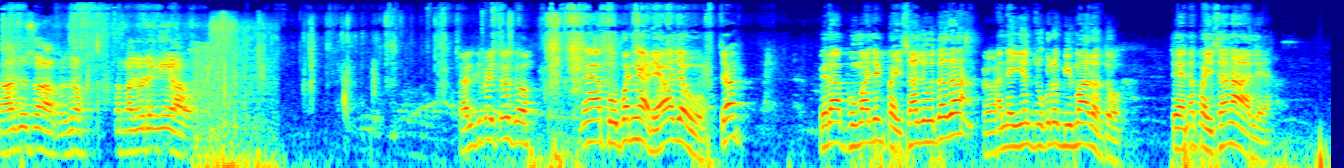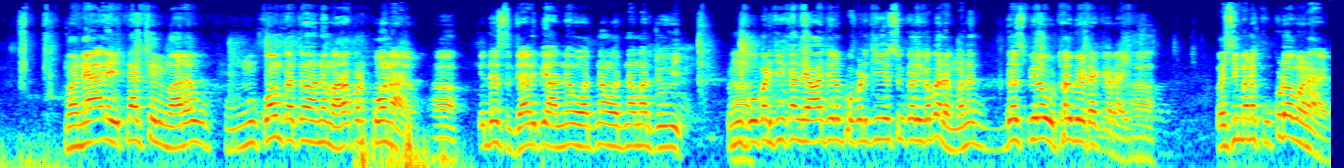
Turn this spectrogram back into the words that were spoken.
હા જો સર આપો જો તમારા જોડે નહીં આવો. ચાલજીભાઈ તો જો. ને આ પોપટ ને અડ્યા જવું. ચમ પેલા ફુમાજી પૈસા જોતા હતા અને અહીંયા છોકરો બીમાર હતો. તો એને પૈસા ના હાલે મને હાલે એટલા જ છે મારે હું કોમ કરતો અને મારા પર ફોન આવ્યો હા. કે દસ હજાર રૂપિયા હાલને વોટના વોટના મારે જોવી. હું પોપટજી કાલે લેવા જેલો પોપટજી એ શું કરી ખબર? મને દસ પીરો ઉઠા બેઠા કરાય પછી મને કુકડો બનાવ્યો.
